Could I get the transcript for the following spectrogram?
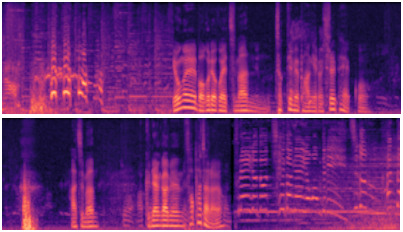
용을 먹으려고 했지만 적팀의 방해로 실패했고. 하지만 그냥 가면 섭하잖아요. 프레이르도 최강의 영웅들이 지금 간다!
